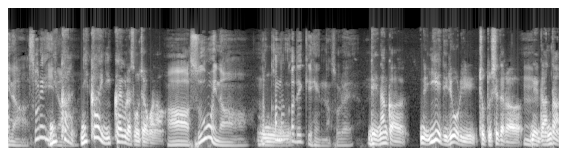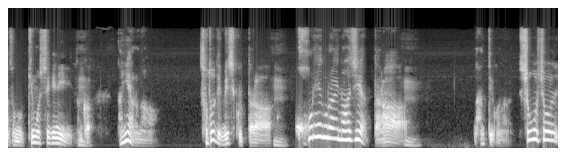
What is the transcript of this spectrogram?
いな。それいい2な。回、二回に1回ぐらいそうちゃうかな。ああ、すごいな。なかなかできへんな、それ。で、なんか、ね、家で料理ちょっとしてたら、ね、うんだんだんその気持ち的に、なんか、うん何やろな。外で飯食ったら、うん。これぐらいの味やったら、うん。なんていうかな、少々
